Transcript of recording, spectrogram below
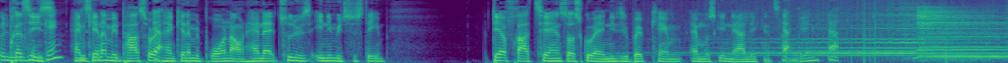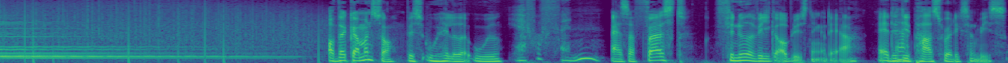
Vil Præcis. Tænke, ikke? Han Hvis kender mit password, Ja. ja. han kender mit brugernavn. Han er tydeligvis inde i mit system. Derfra til, at han så skulle være inde i dit webcam, er måske en nærliggende tanke, ikke? Ja. Og hvad gør man så, hvis uheldet er ude? Ja, for fanden. Altså først, finde ud af, hvilke oplysninger det er. Er det Ja. dit password eksempelvis?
